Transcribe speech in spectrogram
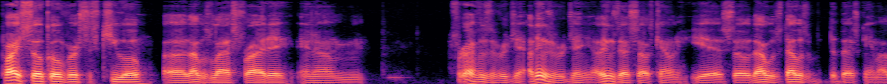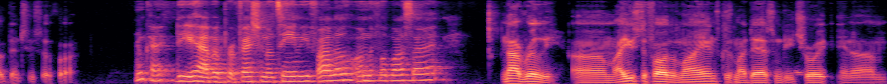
probably SoCo versus QO. Uh, that was last Friday, and um, I forgot if it was in Virginia. I think it was in Virginia. I think it was at South County. Yeah, so that was that was the best game I've been to so far. Okay. Do you have a professional team you follow on the football side? Not really. Um, I used to follow the Lions because my dad's from Detroit, and um,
